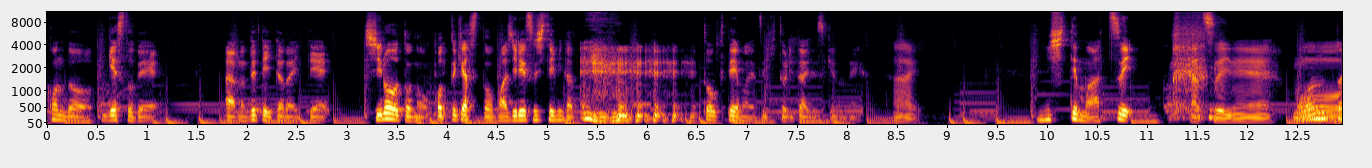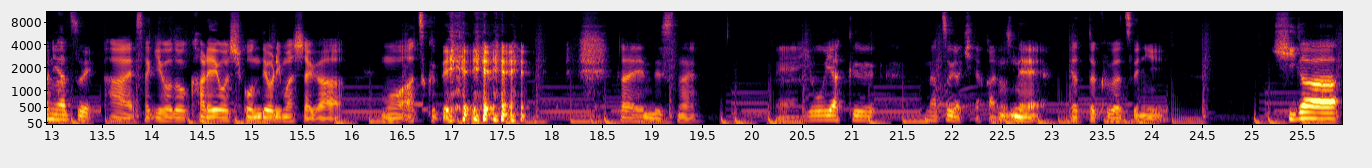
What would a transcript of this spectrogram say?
今度ゲストであの出ていただいて素人のポッドキャストをマジレスしてみたという トークテーマでぜひ撮りたいですけどね。はい。にしても暑い暑いね。もう本当に暑い。はい先ほどカレーを仕込んでおりましたがもう暑くて。大変ですね。ねようやく夏が来た感じ。で、ねやっと9月に。日が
